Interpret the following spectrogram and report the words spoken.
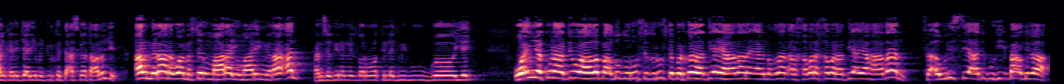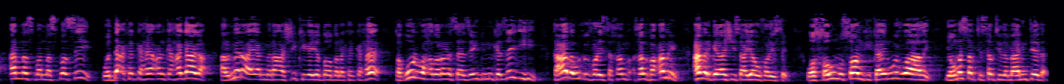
cankana jaariya majruurka dacaskaga tacaluji almirana waa masdaru maara yumaari miraan hamsadina lidaruurati nadmi buu u gooyey wain yakun haddii uu ahaado bacdu duruufi duruufta barhkood haddii ay ahaadaan ay noqdaan alkhabara khabar haddii ay ahaadaan fa awlisi adigu hi bacdiga annasba nasba si wadac ka kaxee canka xaggaaga almira ay almiraa shikiga iyo doodana ka kaxee. Taquul waxaad odhanaysaa zaydu ninka zayd ihi qacada wuxuu fadhiistay khalfa camrin camar gadaashiisa ayaa uu fadhiistay. Wasawmu soomkii kaain wuxuu ahaaday yowma sabti sabtida maalinteeda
